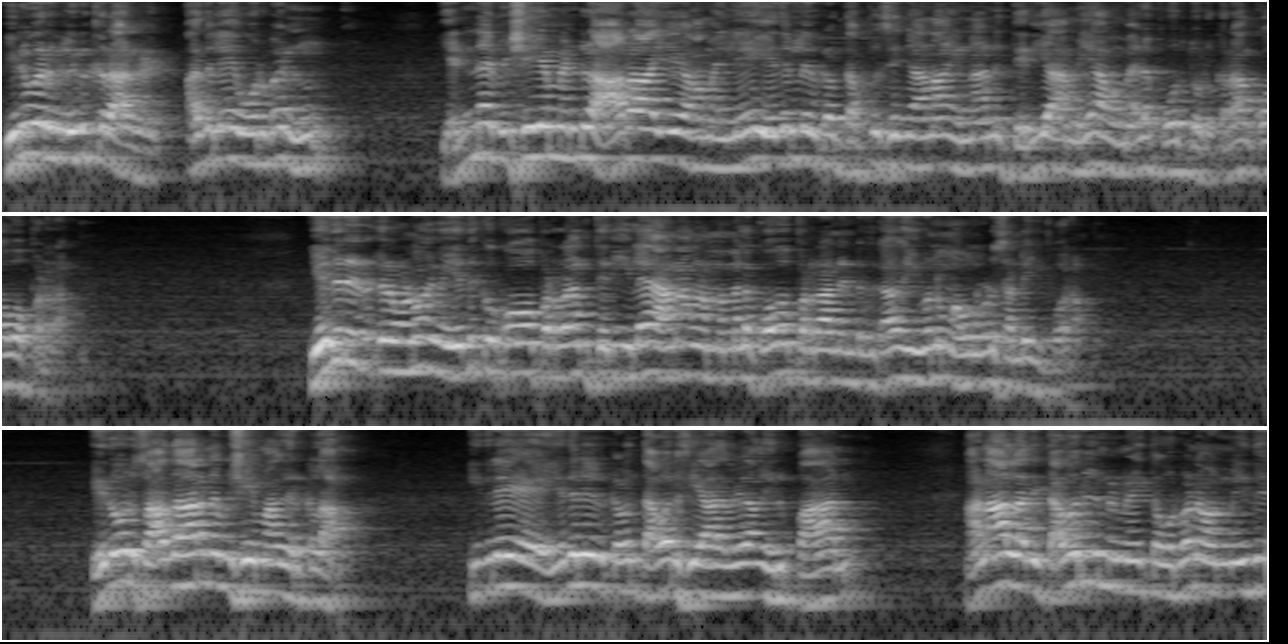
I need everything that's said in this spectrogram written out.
இருவர்கள் இருக்கிறார்கள். அதிலே ஒருவன் என்ன விஷயம் என்று ஆராயாமலே எதிரில் இருக்கிற தப்பு செஞ்சானா என்னான்னு தெரியாமையே அவன் மேலே போர் தொடுக்கிறான் கோவப்படுறான் எதிர் இருக்கிறவனும் இவன் எதுக்கு கோவப்படுறான்னு தெரியல ஆனால் அவன் நம்ம மேலே கோவப்படுறான்ன்றதுக்காக இவனும் அவனோட சண்டைக்கு போகிறான் ஏதோ ஒரு சாதாரண விஷயமாக இருக்கலாம். இதிலே எதிரில் இருக்கிறவன் தவறு செய்யாதவனாக இருப்பான். ஆனால் அதை தவறு என்று நினைத்த ஒருவன் அவன் மீது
